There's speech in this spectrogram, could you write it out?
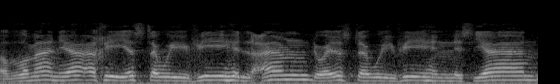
الضمان يا أخي يستوي فيه العمد ويستوي فيه النسيان.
